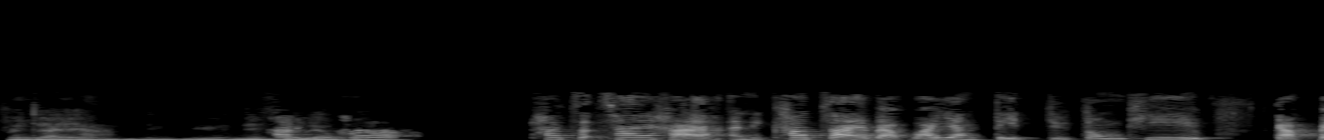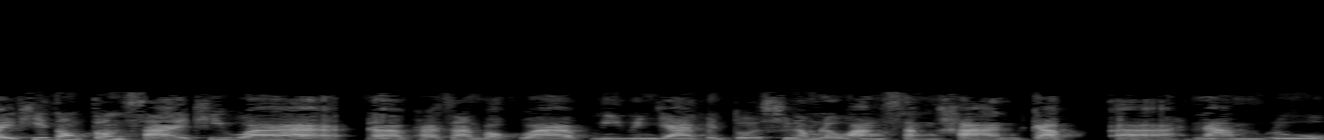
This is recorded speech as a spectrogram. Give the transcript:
เข้าใจอย่างนี้นี่คือเรื่อง ถ้าจะใช่ค่ะ อันนี้เข้าใจแบบว่ายังติดอยู่ตรงที่กลับไปที่ตรงต้นสายที่ว่าพระอาจารย์บอกว่ามีวิญญาณเป็นตัวเชื่อมระหว่างสังขารกับนามรูป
